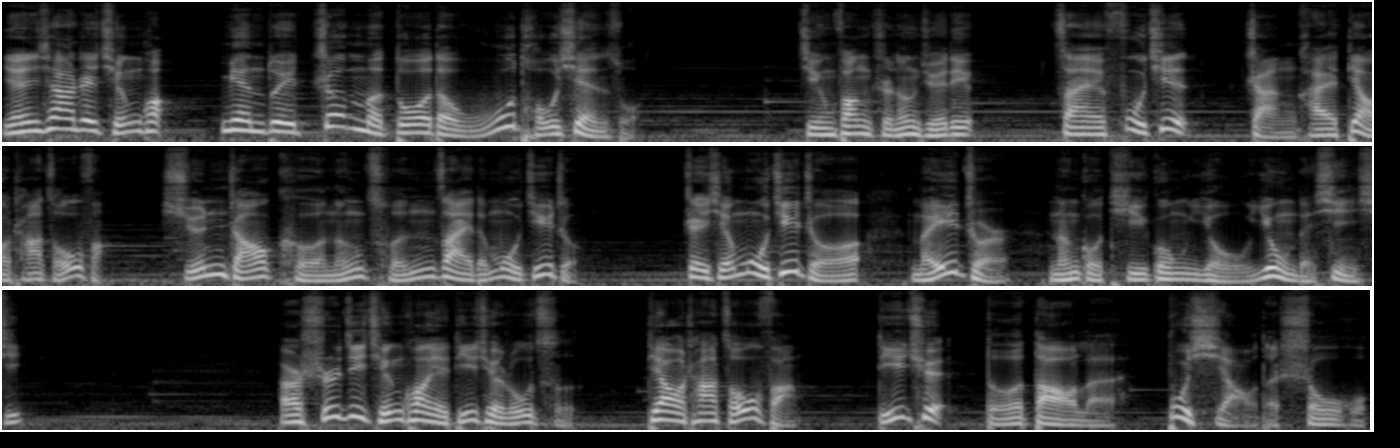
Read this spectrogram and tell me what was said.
眼下这情况，面对这么多的无头线索，警方只能决定在附近展开调查走访，寻找可能存在的目击者。这些目击者没准能够提供有用的信息。而实际情况也的确如此，调查走访。的确得到了不小的收获。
